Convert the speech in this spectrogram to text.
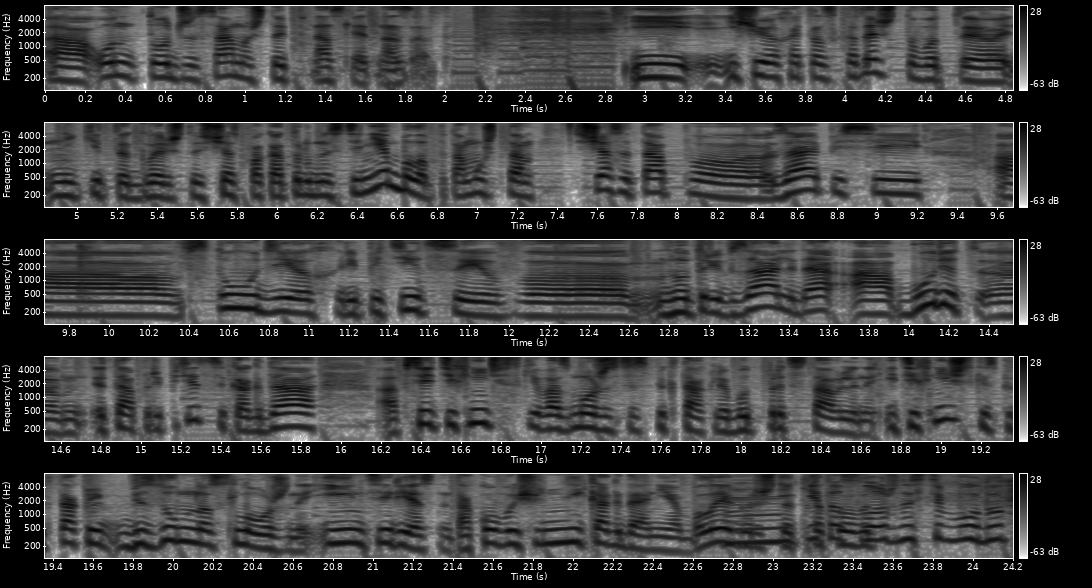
э, он тот же самый, что и 15 лет назад. И еще я хотела сказать, что вот э, Никита говорит, что сейчас пока трудностей не было, потому что сейчас этап э, записей а, в студиях, репетиции в, внутри в зале, да, а будет э, этап репетиции, когда а, все технические возможности спектакля будут представлены. И технический спектакль безумно сложный и интересный. Такого еще никогда не было. Я говорю, что это Никита, такой вот- сложности будут.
